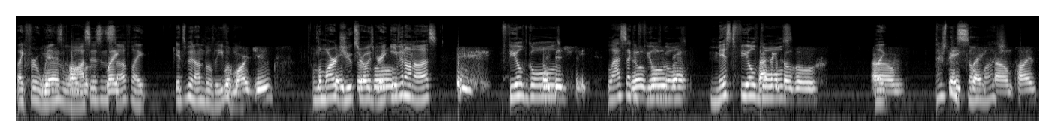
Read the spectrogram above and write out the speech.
like for wins, unbe- losses, and like- stuff. Like it's been unbelievable. Lamar Jukes. Lamar jukes are always great, even on us. Field goals, Like last second field field goals, goals, missed field Last goals. field goals. Like, Um, There's been so like much. um punts,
